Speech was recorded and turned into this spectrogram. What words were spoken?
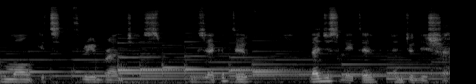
among its three branches executive, legislative, and judicial.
